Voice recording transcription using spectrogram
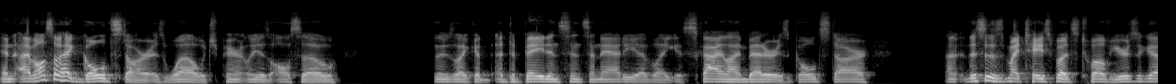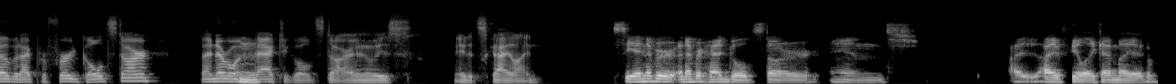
And I've also had Gold Star as well, which apparently is also there's like a, a debate in Cincinnati of like is Skyline better? Is Gold Star? Uh, this is my taste buds 12 years ago, but I preferred Gold Star. But I never went Hmm. back to Gold Star. I always ate at Skyline. See, I never I never had Gold Star, and I I feel like I might have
